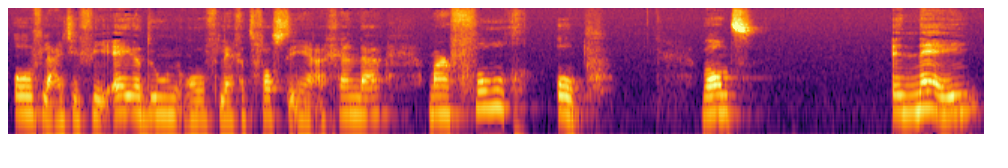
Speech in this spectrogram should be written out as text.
Of laat je VA dat doen of leg het vast in je agenda. Maar volg op. Want een nee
